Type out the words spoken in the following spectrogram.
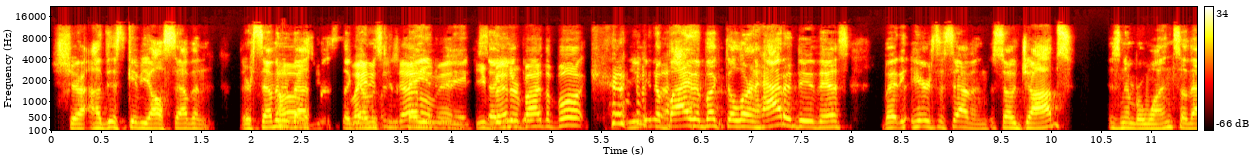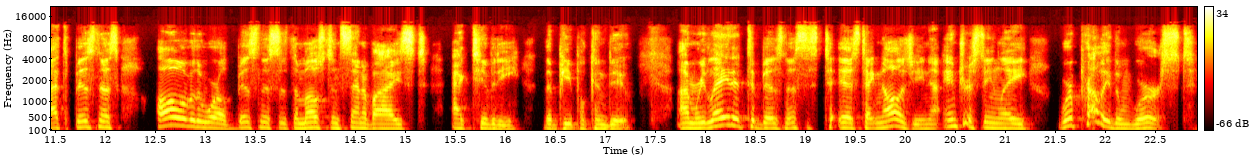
Sure. I'll just give you all seven. There's seven oh, investments the government's going to pay you. You so better you, buy the book. you're going to buy the book to learn how to do this. But here's the seven. So jobs, is number one. So that's business all over the world. Business is the most incentivized activity that people can do. Um, related to business is technology. Now, interestingly, we're probably the worst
